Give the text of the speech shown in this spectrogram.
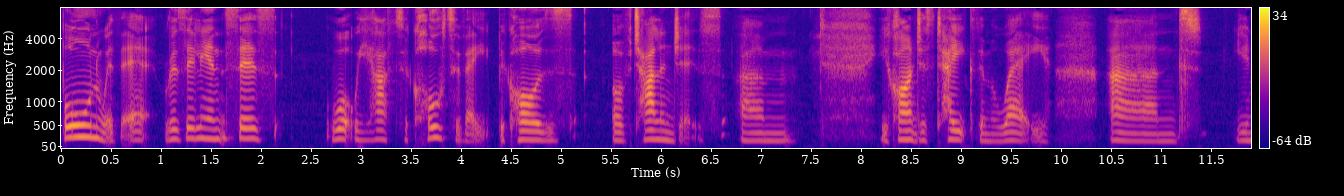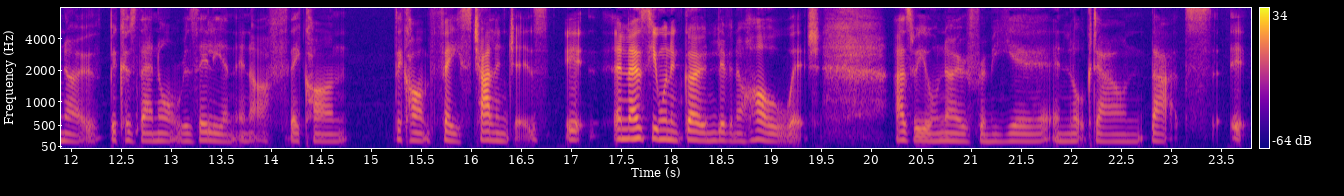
born with it. Resilience is what we have to cultivate because of challenges. Um, you can't just take them away and you know because they're not resilient enough they can't they can't face challenges it unless you want to go and live in a hole, which, as we all know from a year in lockdown, that's it's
